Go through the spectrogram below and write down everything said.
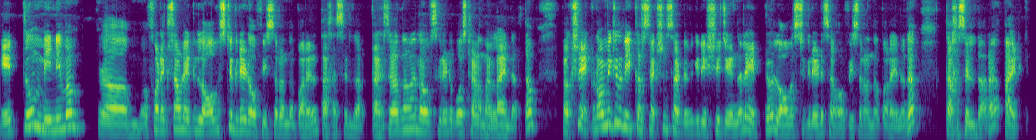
ഏറ്റവും മിനിമം ഫോർ എക്സാമ്പിൾ ഏറ്റവും ലോവസ്റ്റ് ഗ്രേഡ് ഓഫീസർ എന്ന് പറയുന്നത് തഹസിൽദാർ. തഹസിൽദാർ എന്ന് പറഞ്ഞാൽ ലോവസ്റ്റ് ഗ്രേഡ് പോസ്റ്റ് ആണെന്നല്ല അതിന്റെ അർത്ഥം. പക്ഷേ economical weaker section certificate issue ചെയ്യുന്നതിൽ ഏറ്റവും ലോവസ്റ്റ് ഗ്രേഡ് ഓഫീസർ എന്ന് പറയുന്നത് തഹസിൽദാർ ആയിരിക്കും.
